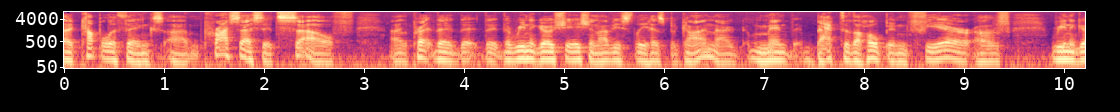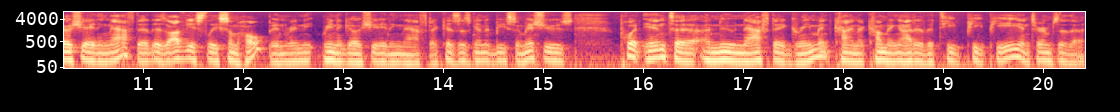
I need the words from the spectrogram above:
a, a couple of things. Um, process itself. Uh, the, the, the, the, renegotiation obviously has begun. Our, back to the hope and fear of renegotiating NAFTA, there's obviously some hope in rene- renegotiating NAFTA because there's going to be some issues put into a new NAFTA agreement, kind of coming out of the TPP in terms of the,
